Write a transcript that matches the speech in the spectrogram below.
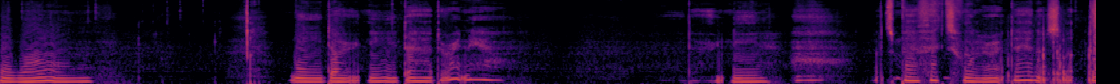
Oh, wow. We don't need that right now. We don't need. That's perfect one right there. That's not the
